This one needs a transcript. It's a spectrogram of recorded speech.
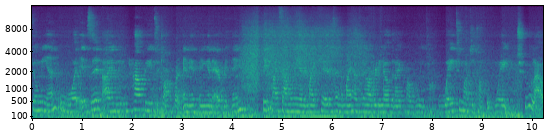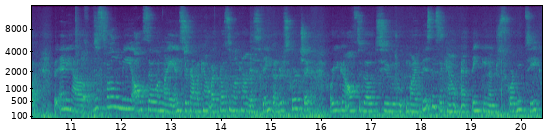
fill me in. What is it? I'm happy to talk about anything and everything. I think my family and my kids and my husband already know that I probably talk way too much and talk way too loud. But anyhow, just follow me also on my Instagram account. My personal account is think underscore chick, or you can also go to my business account at thinking underscore boutique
